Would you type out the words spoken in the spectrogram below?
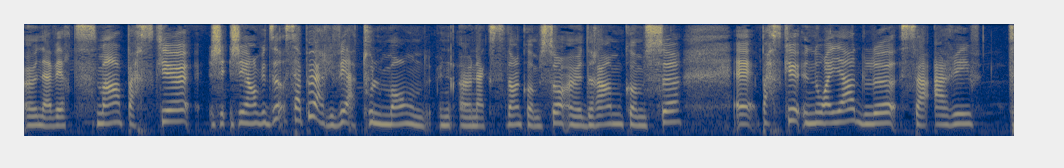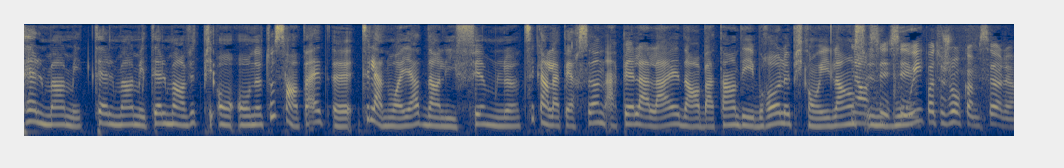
un, avertissement parce que j'ai envie de dire ça peut arriver à tout le monde un accident comme ça, un drame comme ça euh, parce que une noyade là, ça arrive tellement, mais tellement, mais tellement vite. Puis on, on a tous en tête, euh, tu sais, la noyade dans les films, là. Tu sais, quand la personne appelle à l'aide en battant des bras, là, puis qu'on y lance non, une bouée. c'est pas toujours comme ça, là.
